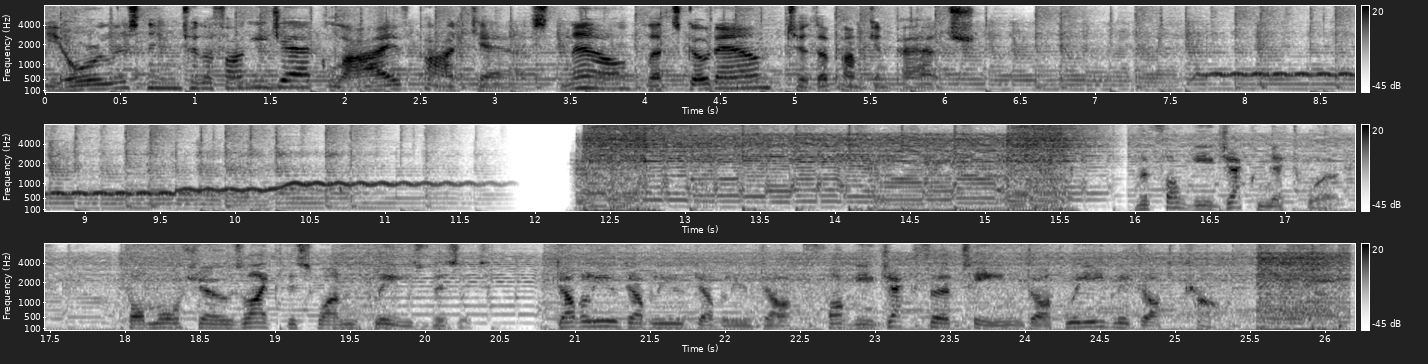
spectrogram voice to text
You're listening to the Foggy Jack Live Podcast. Now, let's go down to the Pumpkin Patch. The Foggy Jack Network. For more shows like this one, please visit www.foggyjack13.weebly.com.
